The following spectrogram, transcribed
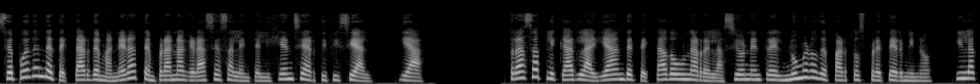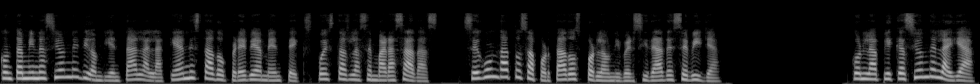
se pueden detectar de manera temprana gracias a la inteligencia artificial, ya. Tras aplicarla ya han detectado una relación entre el número de partos pretérmino y la contaminación medioambiental a la que han estado previamente expuestas las embarazadas, según datos aportados por la Universidad de Sevilla. Con la aplicación de la IA,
